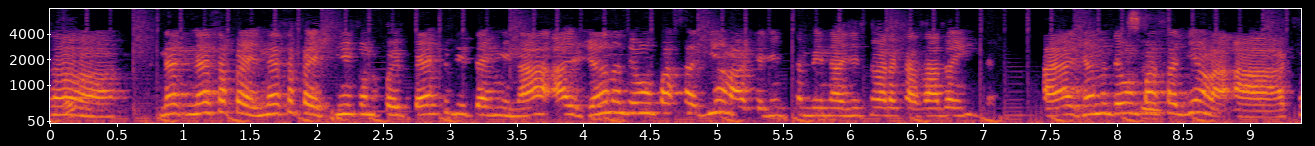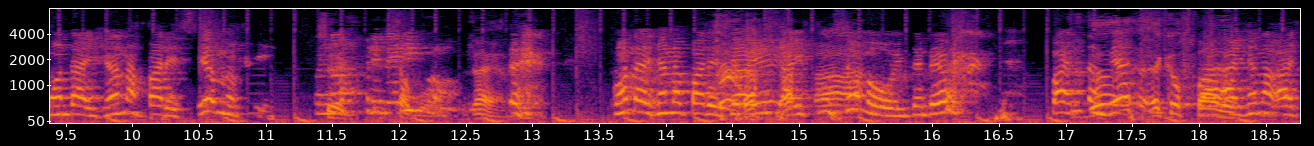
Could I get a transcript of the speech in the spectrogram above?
Ah, nessa, nessa festinha, quando foi perto de terminar, a Jana deu uma passadinha lá, que a gente também a gente não era casado ainda. Aí a Jana deu uma Sim. passadinha lá. Ah, quando a Jana apareceu, meu filho. Foi Sim, nosso primeiro encontro. Já era. quando a Jana apareceu, aí, aí funcionou, entendeu? Mas também é, é que eu falo. A Jana, a,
